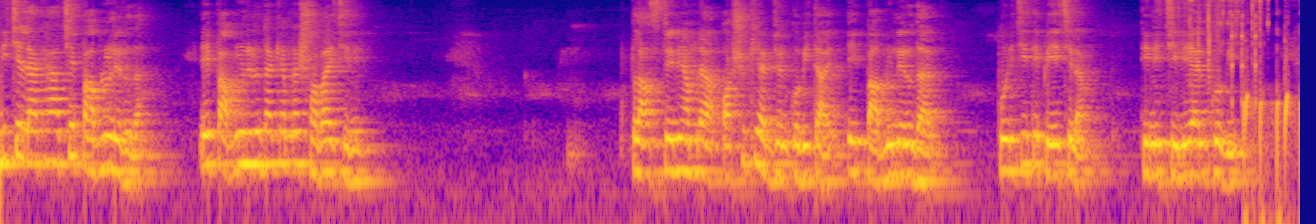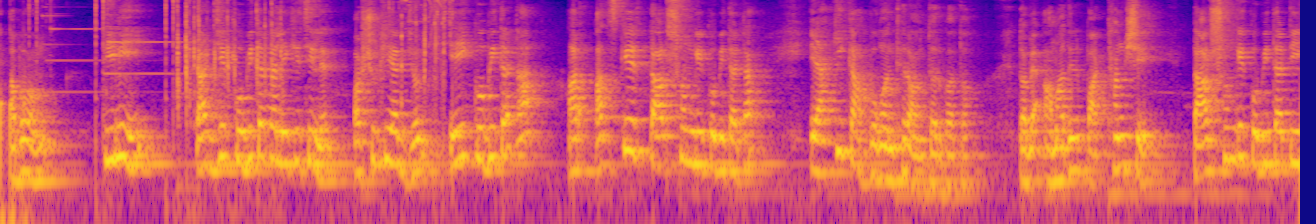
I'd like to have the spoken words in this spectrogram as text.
নিচে লেখা আছে পাবলু নেরুদা। এই পাবলু নেরুদাকে আমরা সবাই চিনি। ক্লাস টেনে আমরা অসুখী একজন কবিতায় এই পাবলু নেরুদার পরিচিতি পেয়েছিলাম। তিনি চিলিয়ান কবি এবং তিনি তার যে কবিতাটা লিখেছিলেন, অসুখী একজন, এই কবিতাটা আর আজকের তার সঙ্গে কবিতাটা একই কাব্যগ্রন্থের অন্তর্গত। তবে আমাদের পাঠ্যাংশে তার সঙ্গে কবিতাটি,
